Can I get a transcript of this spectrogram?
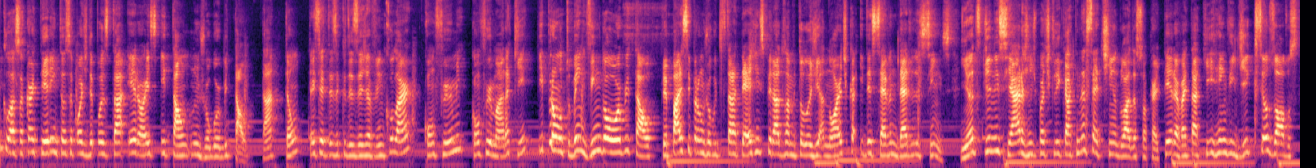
vincular sua carteira, então você pode depositar heróis e tal no jogo orbital, tá? Então, tem certeza que deseja vincular, confirme, confirmar aqui e pronto, bem-vindo ao orbital. Prepare-se para um jogo de estratégia inspirado na mitologia nórdica e The Seven Deadly Sins. E antes de iniciar, a gente pode clicar aqui na setinha do lado da sua carteira, vai estar tá aqui reivindique seus ovos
